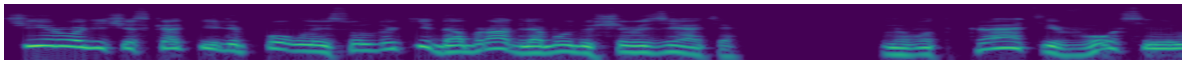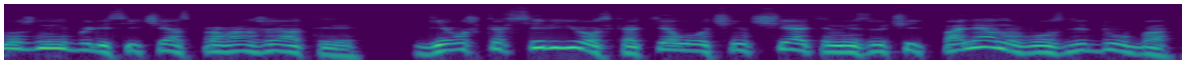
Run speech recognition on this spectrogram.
чьи родичи скопили полные сундуки добра для будущего зятя. Но вот Кате вовсе не нужны были сейчас провожатые. Девушка всерьез хотела очень тщательно изучить поляну возле дуба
